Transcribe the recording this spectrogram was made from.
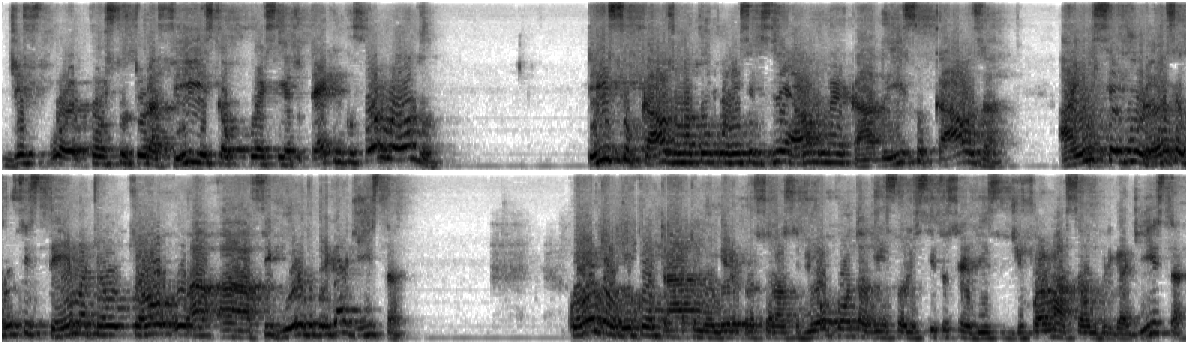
de, com estrutura física, ou conhecimento técnico, formando. Isso causa uma concorrência desleal no mercado, isso causa a insegurança do sistema, que é, o, que é a, a figura do brigadista. Quando alguém contrata um bombeiro profissional civil ou quando alguém solicita o serviço de formação do brigadista,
